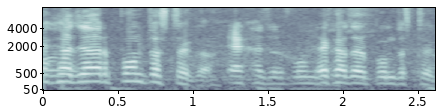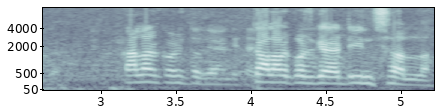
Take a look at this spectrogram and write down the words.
এক হাজার পঞ্চাশ টাকা। এক হাজার এক হাজার পঞ্চাশ টাকা। কালার করে তো গ্যারান্টি কালার গ্যারান্টি ইনশাল্লাহ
